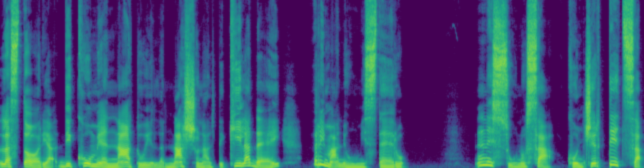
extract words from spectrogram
la storia di come è nato il National Tequila Day rimane un mistero. Nessuno sa con certezza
